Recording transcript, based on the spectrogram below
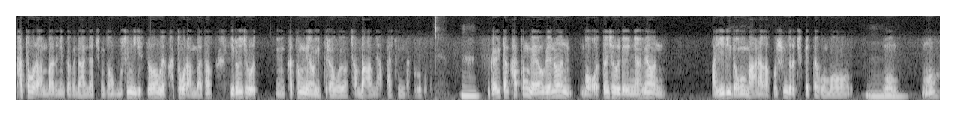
카톡을 안 받으니까 그 남자친구도 어, 무슨 일 있어? 왜 카톡을 안 받아? 이런 식으로 음, 카톡 내용이 있더라고요. 참 마음이 아팠습니다. 그거 보고. 음. 그러니까 일단 카톡 내용에는 뭐 어떤 식으로 돼 있냐면 아 일이 너무 많아 갖고 힘들어 죽겠다고 뭐 음. 뭐, 뭐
